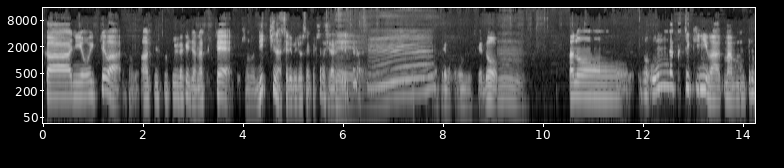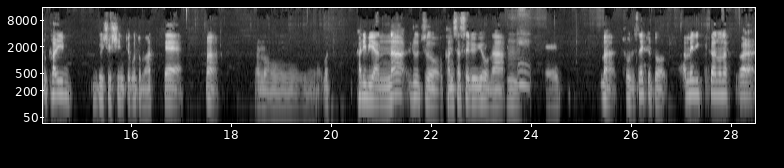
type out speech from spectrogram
カにおいては、そのアーティストというだけじゃなくて、そのリッチなセレブ女性としても知られているっていうのは、うーんやってればと思うんですけど、うん。あのー音楽的には、まあ、もともとカリブ出身ということもあって、まあ、あのーまあ、カリビアンなルーツを感じさせるような、うん。ええ。えーまあ、そうですね、ちょっと、アメリカの中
